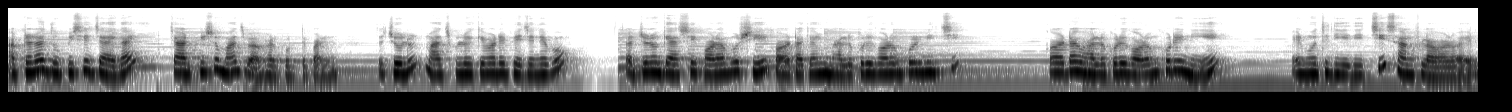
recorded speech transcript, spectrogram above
আপনারা দু পিসের জায়গায় চার পিসও মাছ ব্যবহার করতে পারেন। তো চলুন মাছগুলো একেবারে ভেজে নেব। তার জন্য গ্যাসে কড়া বসিয়ে কড়াটাকে আমি ভালো করে গরম করে নিচ্ছি। কড়াটা ভালো করে গরম করে নিয়ে এর মধ্যে দিয়ে দিচ্ছি সানফ্লাওয়ার অয়েল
